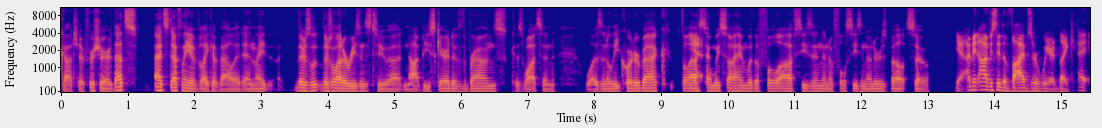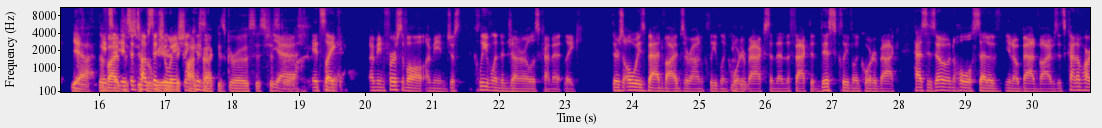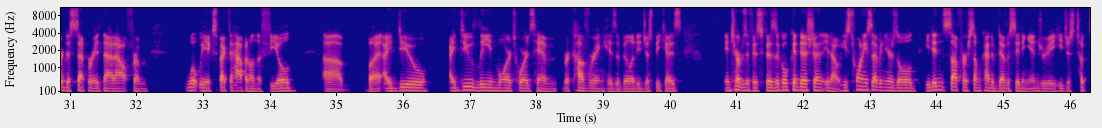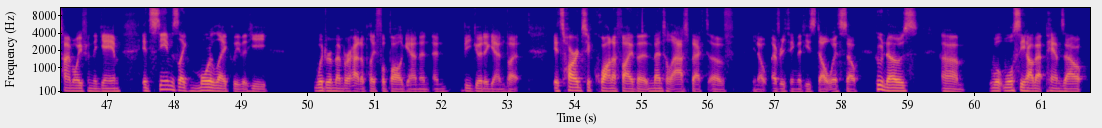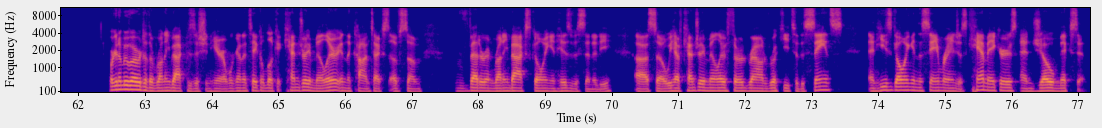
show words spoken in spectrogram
Gotcha, for sure. That's that's definitely a, like a valid and like there's there's a lot of reasons to uh, not be scared of the Browns because Watson was an elite quarterback the last yeah. time we saw him with a full off season and a full season under his belt. So yeah, I mean, obviously the vibes are weird. Like, yeah, the it's, vibes. It's a tough situation. Weird. The contract is gross. It's just yeah. Ugh, it's like, I mean, first of all, I mean, just Cleveland in general is kind of like there's always bad vibes around Cleveland mm-hmm. quarterbacks, mm-hmm. and then the fact that this Cleveland quarterback has his own whole set of you know bad vibes. It's kind of hard to separate that out from what we expect to happen on the field. Um, but I do, I do lean more towards him recovering his ability, just because in terms of his physical condition, you know, he's 27 years old. He didn't suffer some kind of devastating injury. He just took time away from the game. It seems like more likely that he would remember how to play football again and, and be good again. But it's hard to quantify the mental aspect of, you know, everything that he's dealt with. So who knows? Um, we'll, we'll see how that pans out. We're going to move over to the running back position here. And we're going to take a look at Kendre Miller in the context of some veteran running backs going in his vicinity. Uh, so we have Kendre Miller, third round rookie to the Saints, and he's going in the same range as Cam Akers and Joe Mixon.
